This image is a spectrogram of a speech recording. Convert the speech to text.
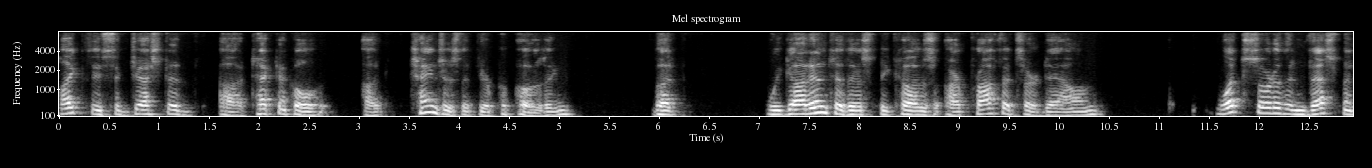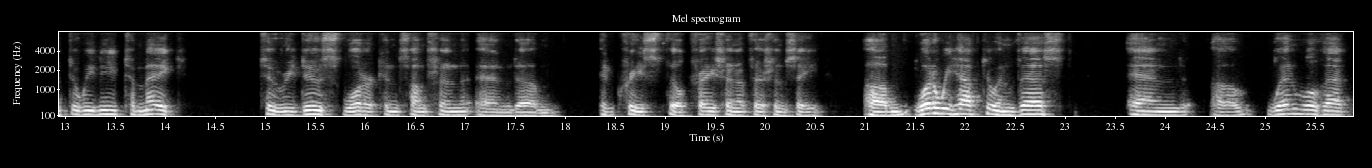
like the suggested uh, technical uh, changes that you're proposing, but we got into this because our profits are down. What sort of investment do we need to make to reduce water consumption and um, increase filtration efficiency. Um, what do we have to invest, and uh, when will that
